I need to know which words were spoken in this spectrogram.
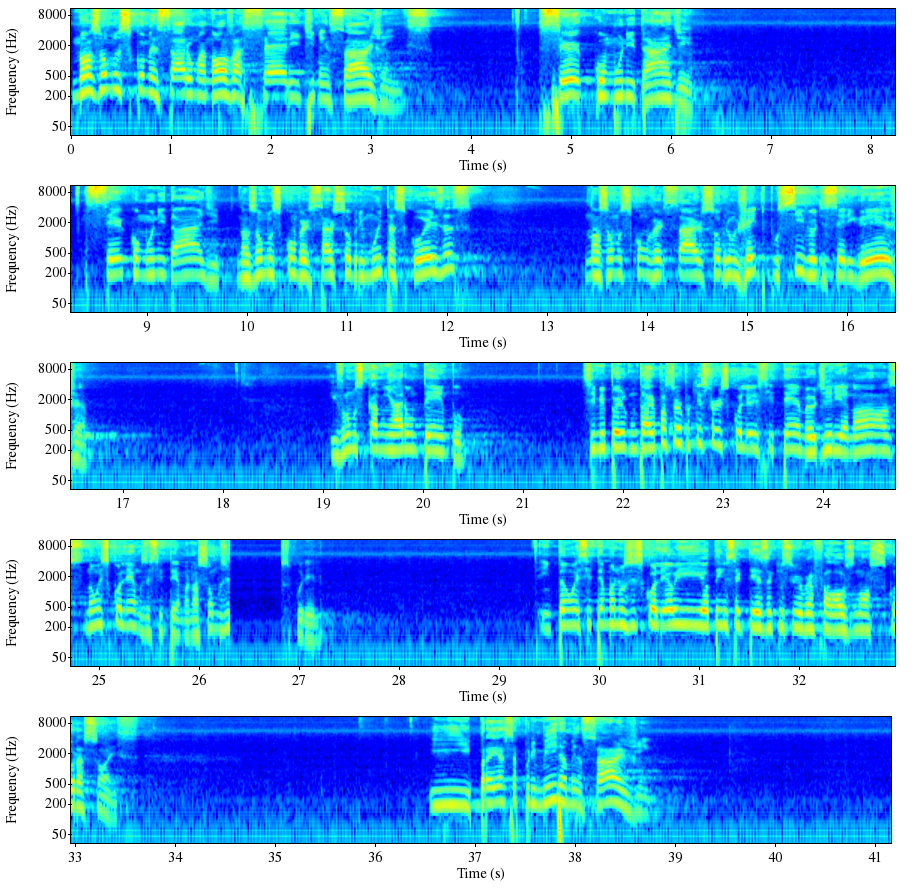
Nós vamos começar uma nova série de mensagens. Ser comunidade. Ser comunidade. Nós vamos conversar sobre muitas coisas. Nós vamos conversar sobre um jeito possível de ser igreja. E vamos caminhar um tempo. Se me perguntarem, pastor, por que o senhor escolheu esse tema? Eu diria, nós não escolhemos esse tema, nós somos por ele. Então esse tema nos escolheu e eu tenho certeza que o Senhor vai falar aos nossos corações. E para essa primeira mensagem,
